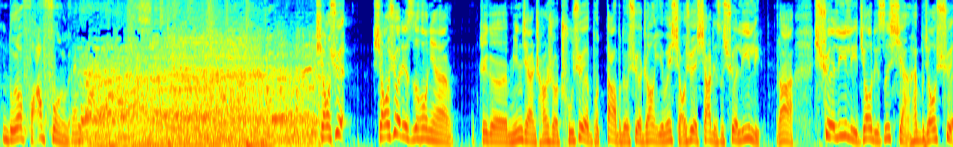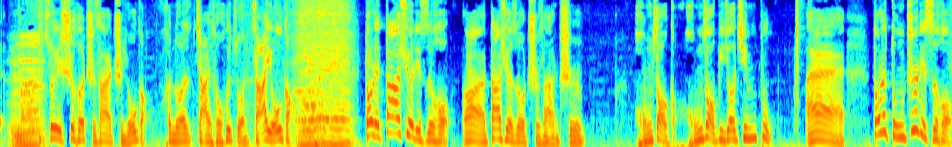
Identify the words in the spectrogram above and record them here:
你都要发疯了。小雪小雪的时候呢，这个民间常说初雪不打不得雪仗，因为小雪下的是雪粒粒啊，雪粒粒叫的是鲜，还不叫雪，所以适合吃啥？吃油糕，很多家里头会做炸油糕。到了大雪的时候啊，大雪时候吃啥？吃红枣糕，红枣比较进补。哎，到了冬至的时候，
